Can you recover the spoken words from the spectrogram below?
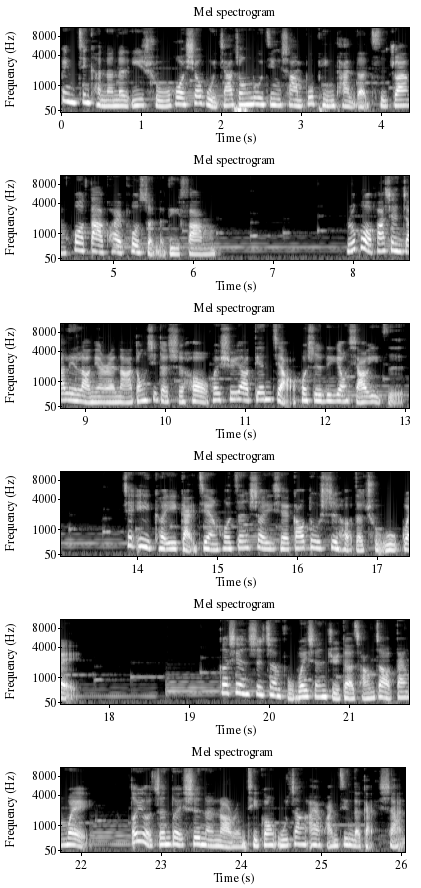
并尽可能的移除或修补家中路径上不平坦的瓷砖或大块破损的地方。如果发现家里老年人拿东西的时候会需要踮脚或是利用小椅子。建议可以改建或增设一些高度适合的储物柜。各县市政府卫生局的长照单位都有针对失能老人提供无障碍环境的改善，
